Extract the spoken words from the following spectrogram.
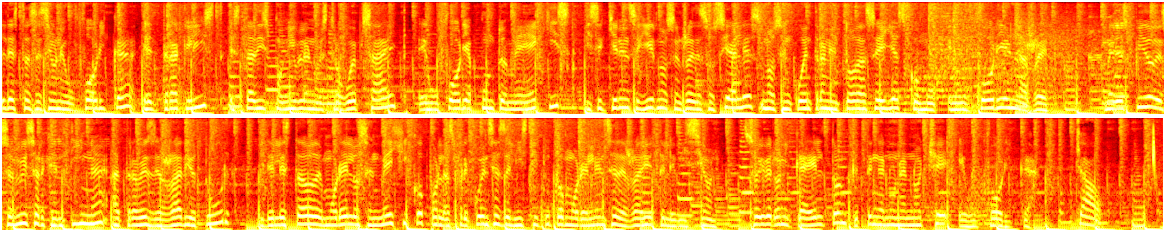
De esta sesión eufórica. El tracklist está disponible en nuestro website euforia.mx y si quieren seguirnos en redes sociales nos encuentran en todas ellas como Euforia en la red. Me despido de San Luis, Argentina, a través de Radio Tour y del estado de Morelos en México por las frecuencias del Instituto Morelense de Radio y Televisión. Soy Verónica Elton, que tengan una noche eufórica. Chao.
